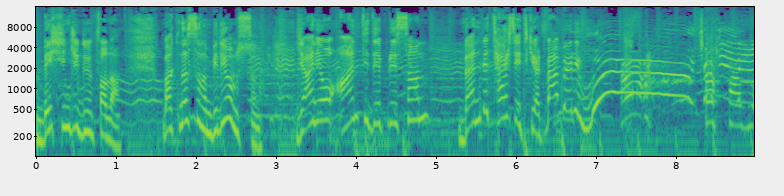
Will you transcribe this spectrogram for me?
Beşinci gün falan. Bak nasılım biliyor musun? Yani o antidepresan bende ters etki. Ben böyle! Çok fazla.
